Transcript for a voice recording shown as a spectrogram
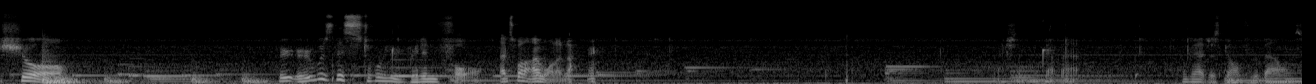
Sure. Who who was this story written for? That's what I want to know. Actually, look at that. Look at that just going for the balance.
